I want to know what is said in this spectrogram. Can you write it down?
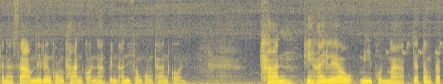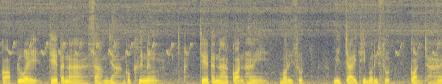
ตนาสามในเรื่องของทานก่อนนะ เป็นอนิสงส์ของทานก่อน ทานที่ให้แล้วมีผลมากจะต้องประกอบด้วยเจตนาสามอย่างก็คือหนึ่งเจตนาก่อนให้บริสุทธิ์ มีใจที่บริสุทธิ์ก่อนจะให้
